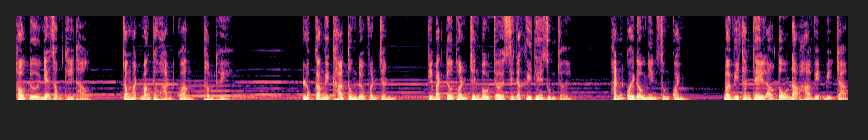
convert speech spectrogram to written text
Hầu tử nhẹ giọng thì thào Trong mắt mang theo hàn quang thầm thúy. Lúc cả nghịch Hà Tông đều phấn chấn Thì Bạch Tiểu Thuần trên bầu trời sinh ra khí thế rung trời. Hắn quay đầu nhìn xung quanh Bởi vì thân thể lão tổ đạo Hà Viện bị tràm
